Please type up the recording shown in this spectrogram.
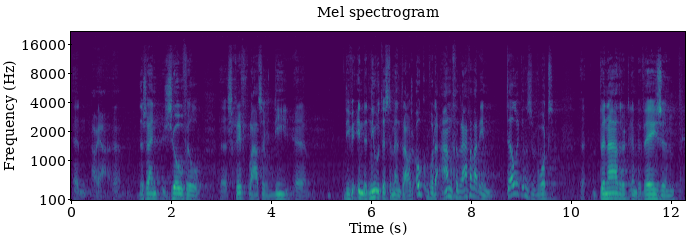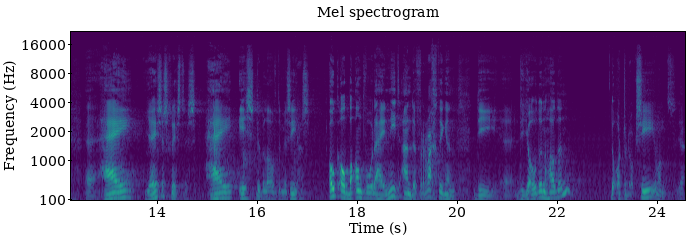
En nou ja, uh, er zijn zoveel uh, schriftplaatsen die, uh, die we in het Nieuwe Testament trouwens ook worden aangedragen, waarin telkens wordt benadrukt en bewezen hij, Jezus Christus, hij is de beloofde Messias. Ook al beantwoordde hij niet aan de verwachtingen die uh, de Joden hadden, de orthodoxie, want ja.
